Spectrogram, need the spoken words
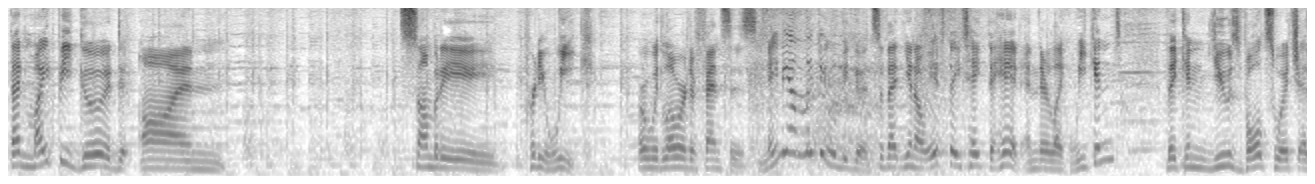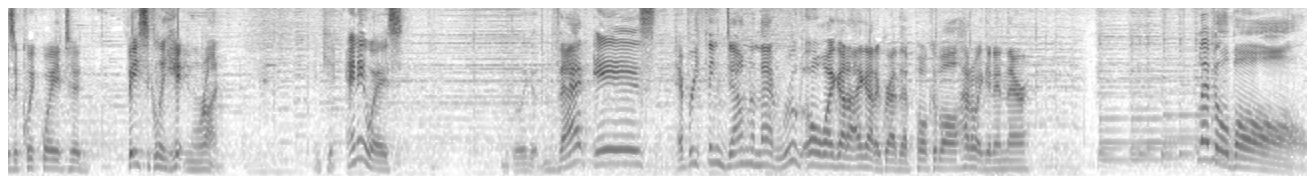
that might be good on somebody pretty weak or with lower defenses. Maybe on Lippy would be good so that, you know, if they take the hit and they're like weakened, they can use Volt Switch as a quick way to basically hit and run. Okay, anyways, that is everything down on that route. Oh, I gotta, I gotta grab that Pokeball. How do I get in there? Level Ball.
